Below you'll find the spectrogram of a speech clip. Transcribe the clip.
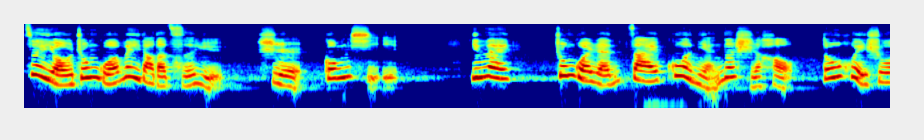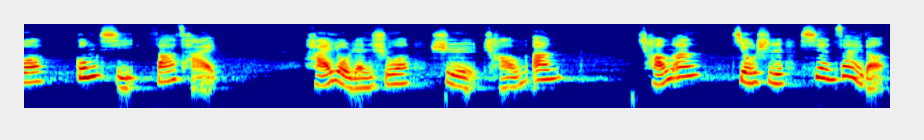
最有中国味道的词语是“恭喜”，因为中国人在过年的时候都会说“恭喜发财”。还有人说。是长安，长安就是现在的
